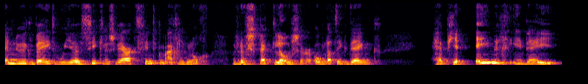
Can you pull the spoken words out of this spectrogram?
en nu ik weet hoe je cyclus werkt, vind ik hem eigenlijk nog respectlozer. Omdat ik denk: heb je enig idee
